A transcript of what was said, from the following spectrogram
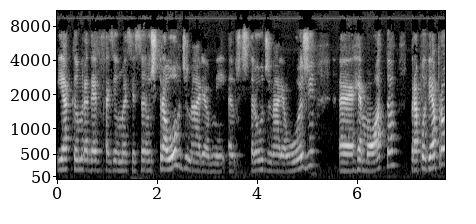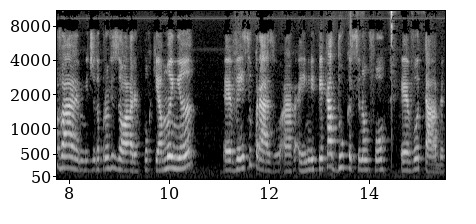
e a Câmara deve fazer uma sessão extraordinária, extraordinária hoje, é, remota, para poder aprovar a medida provisória, porque amanhã é, vence o prazo, a MP caduca se não for é, votada.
